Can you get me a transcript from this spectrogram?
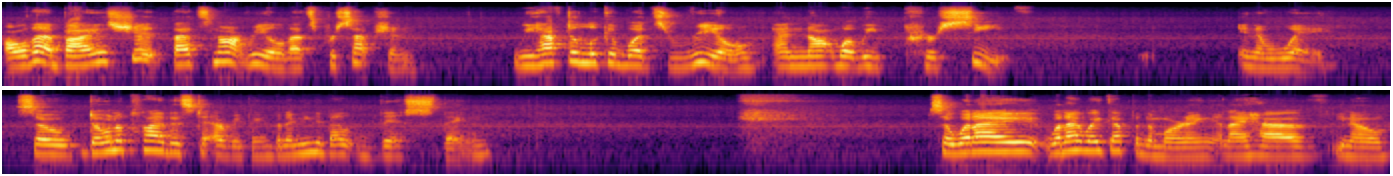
all that bias shit, that's not real, that's perception. We have to look at what's real and not what we perceive, in a way. So don't apply this to everything, but I mean about this thing. So when I when I wake up in the morning and I have, you know,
